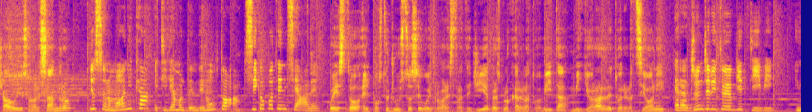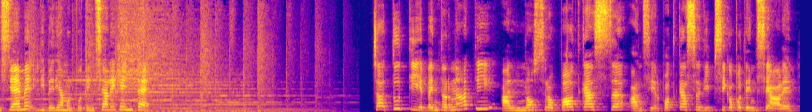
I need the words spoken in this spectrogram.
Ciao, io sono Alessandro. Io sono Monica e ti diamo il benvenuto a Psicopotenziale. Questo è il posto giusto se vuoi trovare strategie per sbloccare la tua vita, migliorare le tue relazioni e raggiungere i tuoi obiettivi. Insieme liberiamo il potenziale che è in te. Ciao a tutti e bentornati al nostro podcast, anzi al podcast di Psicopotenziale.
